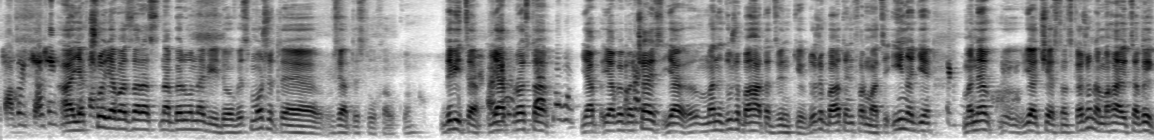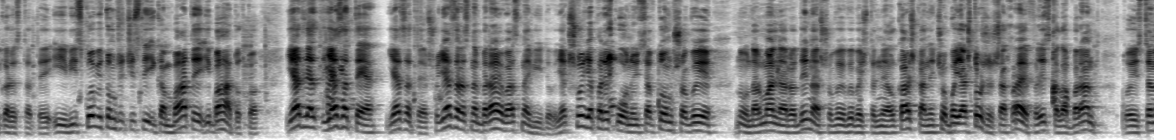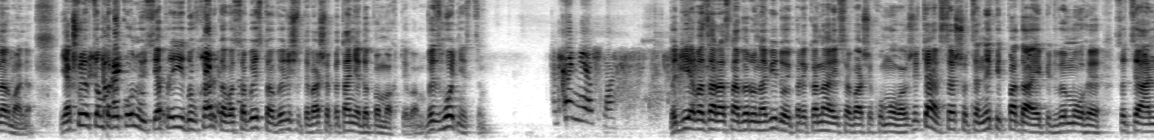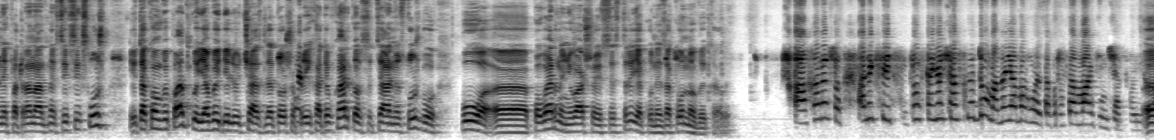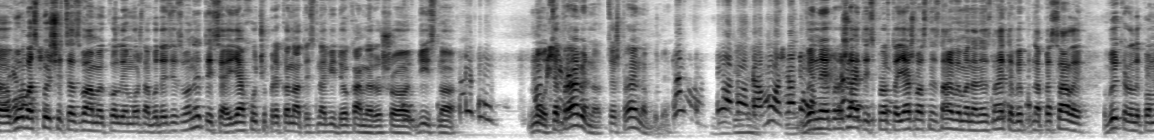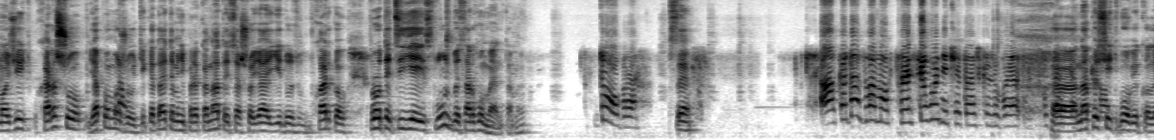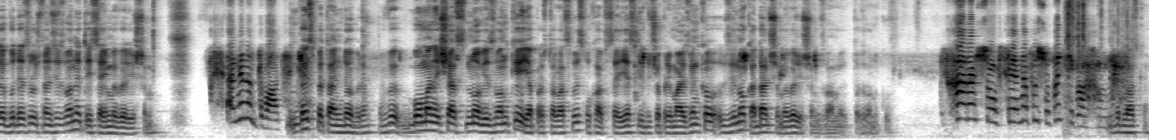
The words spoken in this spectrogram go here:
радуються життю. А якщо я вас зараз наберу на відео, ви зможете взяти слухавку? Дивіться, я просто. Я, я вибачаюсь, я, в мене дуже багато дзвінків, дуже багато інформації. Іноді мене, я чесно скажу, намагаються використати і військові, в тому числі, і комбати, і багато хто. Я, для, я, за те, я за те, що я зараз набираю вас на відео. Якщо я переконуюся в тому, що ви ну, нормальна родина, що ви, вибачте, не алкашка, нічого, бо я ж теж шахрай, аферист, колаборант, тобто це нормально. Якщо я в цьому переконуюсь, я приїду в Харків особисто вирішити ваше питання, допомогти вам. Ви згодні з цим? Конечно. Тоді я вас зараз наберу на відео і переконаюся в ваших умовах життя. І все, що це не підпадає під вимоги соціальних патронатних цих всіх служб. І в такому випадку я виділю час для того, щоб приїхати в Харків в соціальну службу по е, поверненню вашої сестри, яку незаконно викрали. А, хорошо. Алексей, просто я сейчас не дома, но я могу это просто в магазин сейчас выехать. Е, Вова спишеться з вами, коли можна буде зізвонитися. І я хочу переконатись на відеокамеру, що дійсно ну це правильно, це ж правильно буде. Ви не ображайтесь, просто я ж вас не знаю, ви мене не знаєте. Ви написали, викрали, поможіть. Хорошо, я поможу. Тільки дайте мені переконатися, що я їду в Харків проти цієї служби з аргументами. Добре. Все. А коли дзвонок? Це сьогодні чи то я ж кажу, бо я... Е, Напишіть Вові, коли буде зручно зізвонитися, і ми вирішимо. А минут 20. Без питань, добре. Ви, бо у мене зараз нові дзвонки, я просто вас вислухав, все. Я слідучо приймаю дзвінко, дзвінок, а далі ми вирішимо з вами по дзвонку. Хорошо, все, напишу. Спасибо. Будь ласка.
